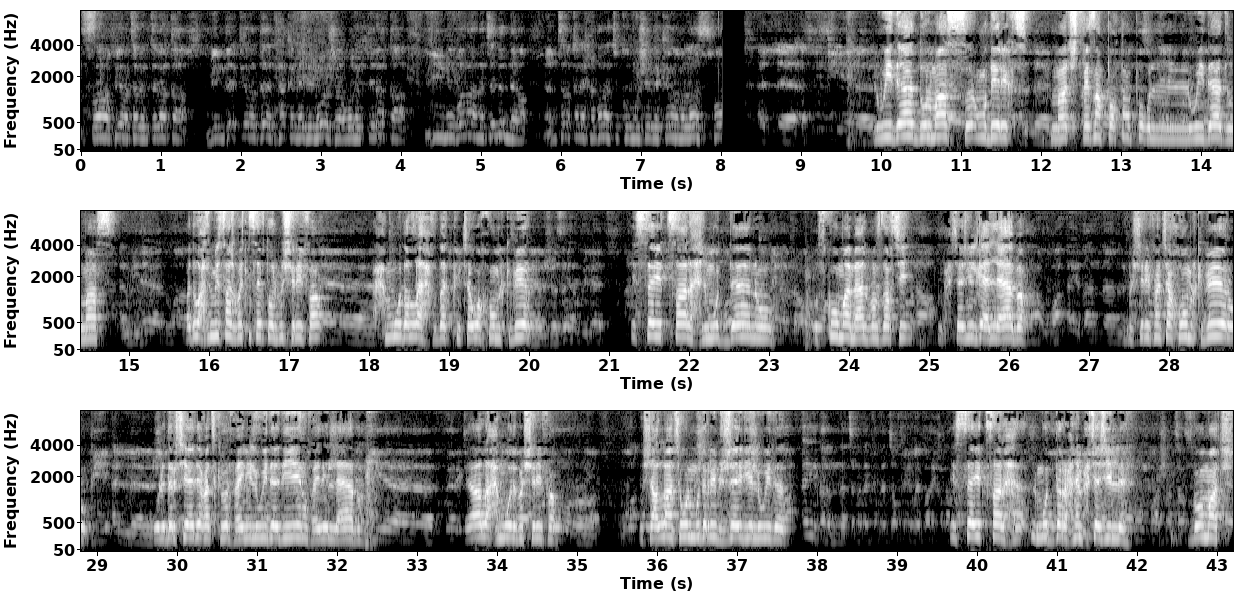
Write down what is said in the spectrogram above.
صافرة الانطلاقة من ذاكرة ذات حكم هذه المواجهة والانطلاقة لمباراة نتمنى أن تلقى لحضراتكم مشاهدينا الكرام الأصفر الوداد والماس. اون ديريكت ماتش تري امبورطون بوغ الوداد الماس هذا واحد الميساج بغيت نصيفطو لبشريفه حمود الله يحفظك أنت هو خوهم الكبير. السيد صالح المدان. وسكومة مع البنزرتي. محتاجين لكاع اللعابة. بشريفه أنت خوهم الكبير و... ولا درتي هذه غتكبر في عيني الوداديين وفي عيني اللعابة. يلا حمود بن شريفة. إن شاء الله أنت هو المدرب الجاي ديال الوداد. السيد صالح المدرب حنا محتاجين ليه بو ماتش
